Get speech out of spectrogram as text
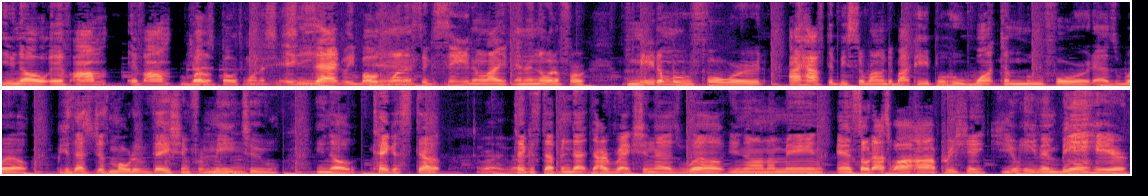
you know, if I'm if I'm just both want to succeed. Exactly, both yeah. want to succeed in life, and in order for me to move forward, I have to be surrounded by people who want to move forward as well, because that's just motivation for mm-hmm. me to, you know, take a step Right, right. take a step in that direction as well. You know what I mean? And so that's why I appreciate you even being here,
